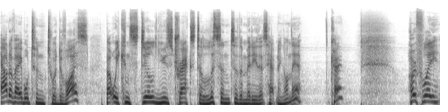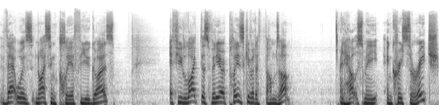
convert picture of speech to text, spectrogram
out of Ableton to a device, but we can still use tracks to listen to the MIDI that's happening on there. Okay. Hopefully that was nice and clear for you guys. If you like this video, please give it a thumbs up. It helps me increase the reach.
